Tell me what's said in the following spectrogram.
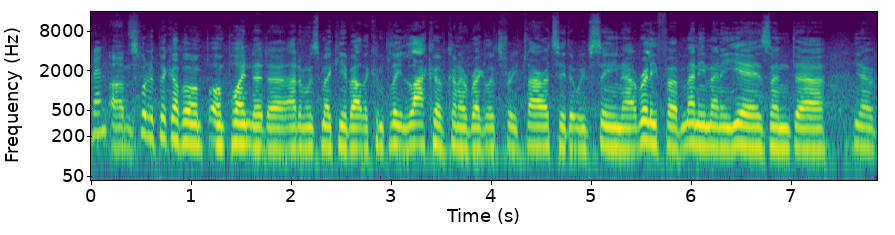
Ben? I just want to pick up on, on a point that uh, Adam was making about the complete lack of kind of regulatory clarity that we've seen uh, really for many, many years. And, uh, you know,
